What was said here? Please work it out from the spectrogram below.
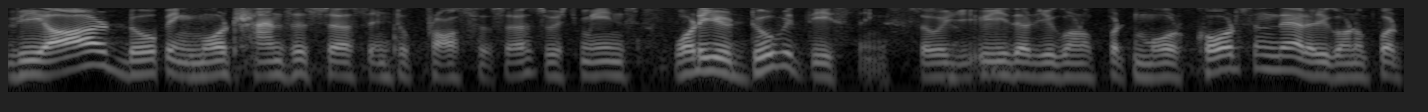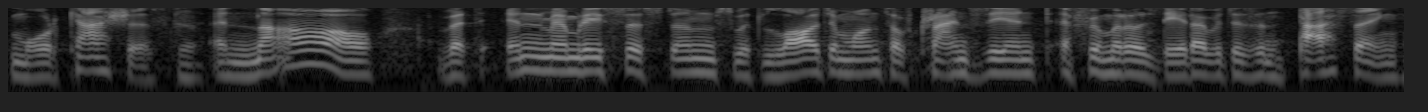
We are doping more transistors into processors, which means what do you do with these things? So you, either you're going to put more cores in there, or you're going to put more caches. And now with in-memory systems, with large amounts of transient ephemeral data, which is in passing,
